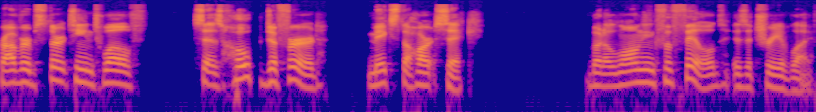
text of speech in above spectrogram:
Proverbs 13 12 says, Hope deferred makes the heart sick, but a longing fulfilled is a tree of life.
